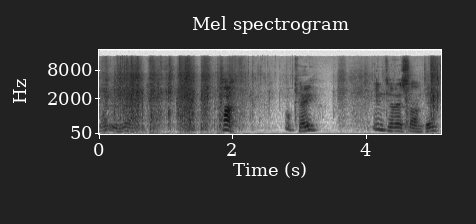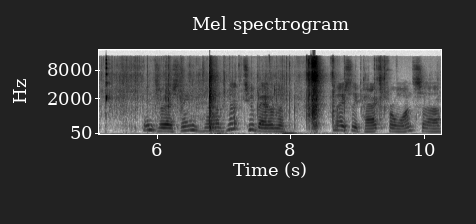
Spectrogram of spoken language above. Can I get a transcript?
what is that Huh. Okay. Interessante. Interesting. Uh, not too bad on the nicely packed for once. Uh,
